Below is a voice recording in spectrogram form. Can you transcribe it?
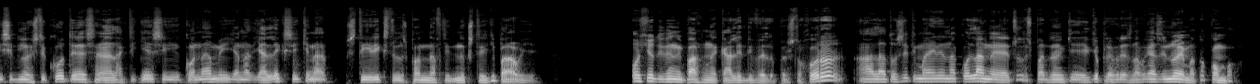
συγκλονιστικότερες εναλλακτικές η Konami για να διαλέξει και να στηρίξει τέλος πάντων αυτή την εξωτερική παραγωγή. Όχι ότι δεν υπάρχουν καλοί developers στο horror, αλλά το ζήτημα είναι να κολλάνε τέλος πάντων και οι δύο πλευρές να βγάζει νόημα το κόμπο.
